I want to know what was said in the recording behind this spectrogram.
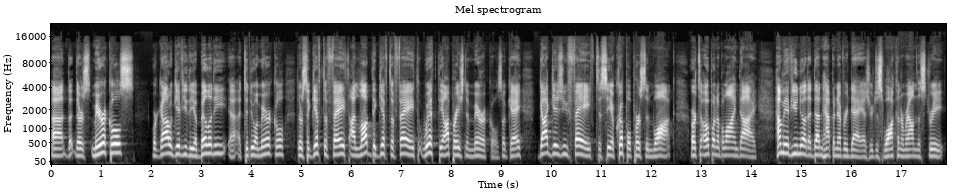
Uh, there's miracles, where God will give you the ability uh, to do a miracle. There's the gift of faith. I love the gift of faith with the operation of miracles, okay? God gives you faith to see a crippled person walk or to open a blind eye. How many of you know that doesn't happen every day as you're just walking around the street?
